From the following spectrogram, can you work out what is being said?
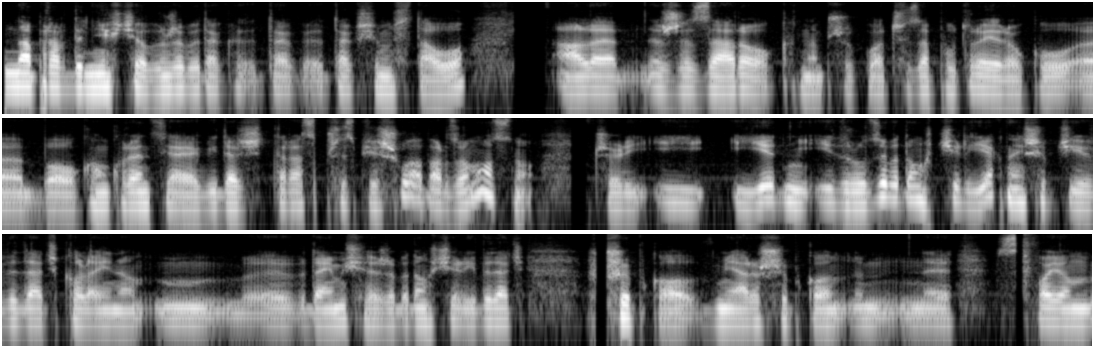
naprawdę nie chciałbym, żeby tak, tak, tak się stało, ale że za rok na przykład, czy za półtorej roku, e, bo konkurencja jak widać teraz przyspieszyła bardzo mocno, czyli i, i jedni i drudzy będą chcieli jak najszybciej wydać kolejną, e, wydaje mi się, że będą chcieli wydać szybko, w miarę szybko e, swoją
